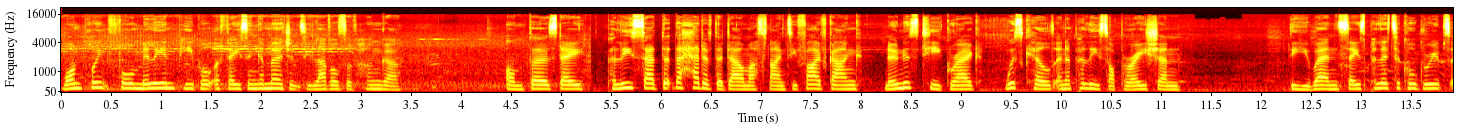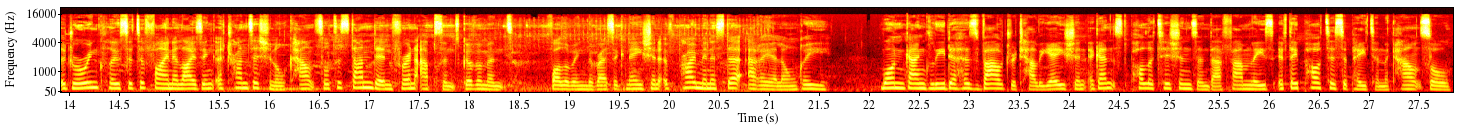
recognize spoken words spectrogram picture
1.4 million people are facing emergency levels of hunger. On Thursday, police said that the head of the Delmas 95 gang, known as Ti Greg, was killed in a police operation. The UN says political groups are drawing closer to finalising a transitional council to stand in for an absent government, following the resignation of Prime Minister Ariel Henry. One gang leader has vowed retaliation against politicians and their families if they participate in the council.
